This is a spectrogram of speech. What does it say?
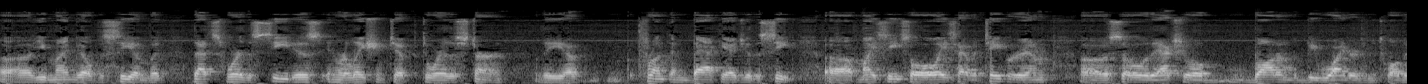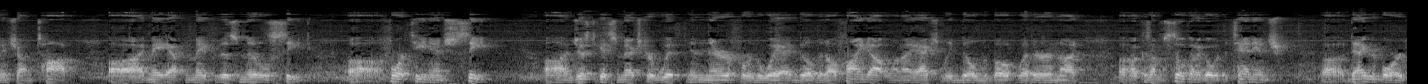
uh, you might be able to see them, but that's where the seat is in relationship to where the stern, the uh, front and back edge of the seat. Uh, my seats will always have a taper in them uh, so the actual bottom would be wider than the 12 inch on top. Uh, I may have to make this middle seat uh, 14 inch seat uh, just to get some extra width in there for the way I build it. I'll find out when I actually build the boat whether or not, because uh, I'm still going to go with the 10 inch dagger board,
